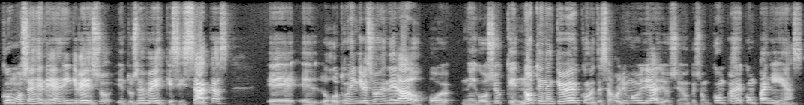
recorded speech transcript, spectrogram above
Cómo se genera el ingreso y entonces ves que si sacas eh, los otros ingresos generados por negocios que no tienen que ver con el desarrollo inmobiliario, sino que son compras de compañías.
